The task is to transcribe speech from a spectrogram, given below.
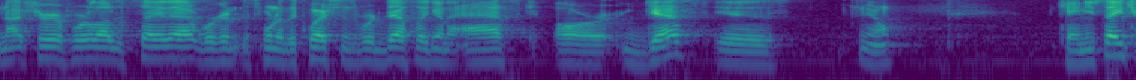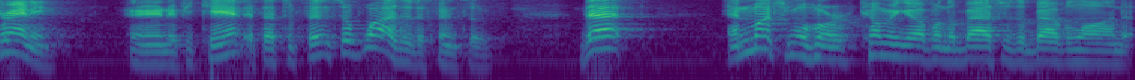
Not sure if we're allowed to say that. We're gonna, it's one of the questions we're definitely going to ask our guest is, you know, can you say tranny? And if you can't, if that's offensive, why is it offensive? That and much more coming up on the Bastards of Babylon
